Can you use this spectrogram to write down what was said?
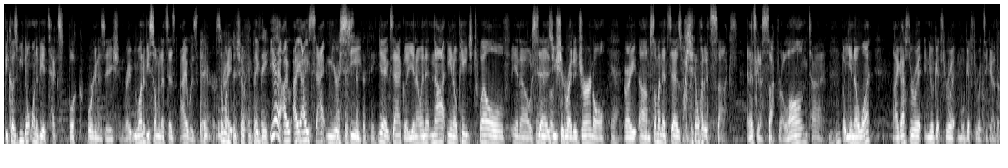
because we don't want to be a textbook organization, right? We want to be someone that says, "I was there." Someone right? can show empathy. Yeah, I, I, I sat in your seat. sympathy. Yeah, exactly. You know, and it not you know page twelve you know says you should write a journal, Yeah. right? Um, someone that says, well, you know what, it sucks, and it's going to suck for a long time. Mhm. But you know what? I got through it, and you'll get through it, and we'll get through it together.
